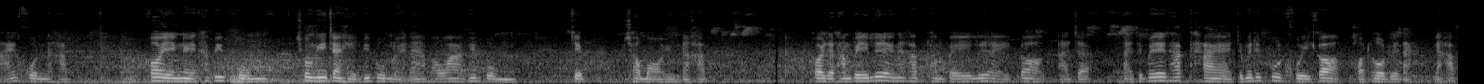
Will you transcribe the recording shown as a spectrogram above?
ลาย ๆ คนนะครับ ก็ยังไงถ้าพี่ภูมิช่วงนี้จะเห็นพี่ภูมิหน่อยนะ เพราะว่าพี่ภูมิเก็บ ชมออยู่นะครับ ก็จะทำไปเรื่อยนะครับทำไปเรื่อยก็อาจจะอาจจะไม่ได้ทักทายอาจจะไม่ได้พูดคุยก็ขอโทษด้วยนะนะครับ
